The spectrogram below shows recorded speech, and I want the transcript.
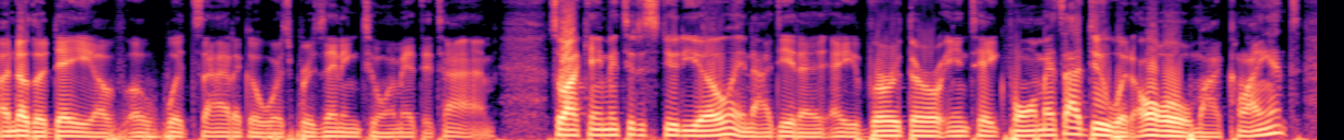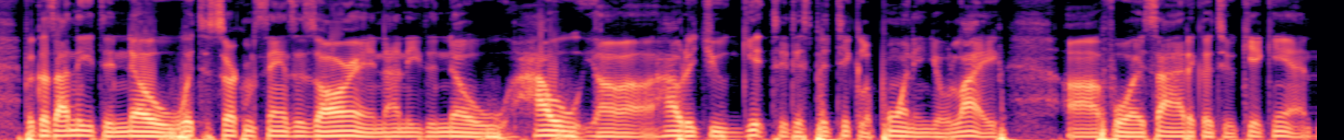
another day of, of what sciatica was presenting to him at the time. So I came into the studio and I did a, a very thorough intake intake form as I do with all my clients because I need to know what the circumstances are and I need to know how uh, how did you get to this particular point in your life uh, for a sciatica to kick in.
